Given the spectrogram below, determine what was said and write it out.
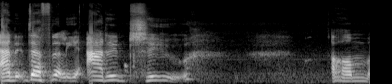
And it definitely added to um,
